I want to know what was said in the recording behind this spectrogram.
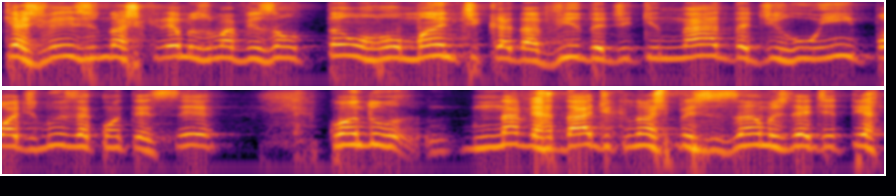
Que às vezes nós criamos uma visão tão romântica da vida de que nada de ruim pode nos acontecer, quando na verdade o que nós precisamos é de ter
